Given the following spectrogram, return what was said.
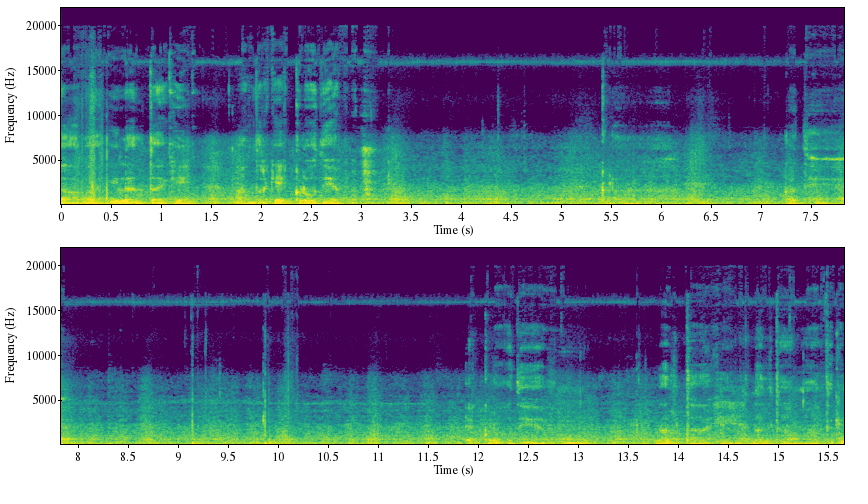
బాబాకి లలితకి అందరికీ ఎక్కడో దీపం. ఎక్కడో దీపం లలితకి లలిత మాతకి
